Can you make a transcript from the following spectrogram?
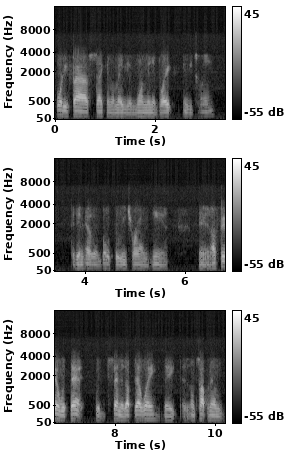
45 second or maybe a one minute break in between, and then have them go through each round again. And I feel with that, with setting it up that way, they on top of them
